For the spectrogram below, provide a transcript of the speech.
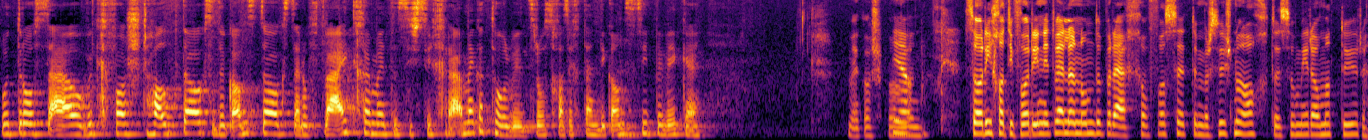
wo die Rosse auch wirklich fast halbtags oder ganztags dann auf die Weide kommen. Das ist sicher auch mega toll, weil das Ross kann sich dann die ganze Zeit bewegen. Mega spannend. Sorry, ich wollte dich vorhin nicht unterbrechen. Auf was sollten wir sonst noch achten, so wir Amateure?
